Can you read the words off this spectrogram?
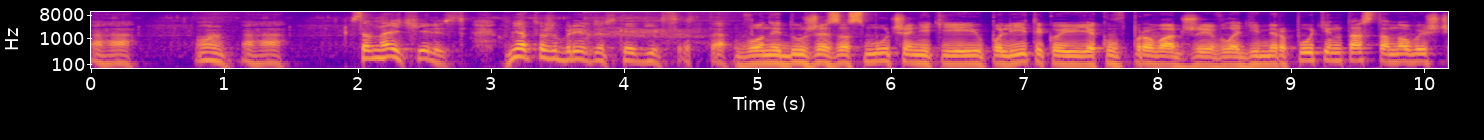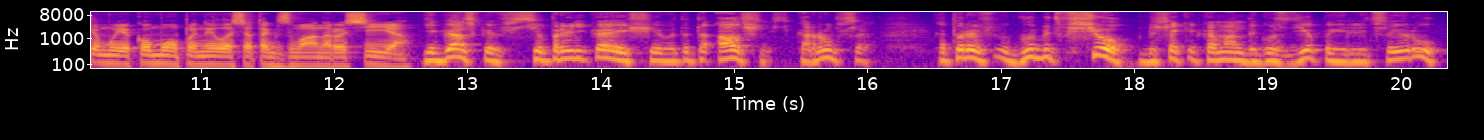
ага, ой, ага. Вставная челюсть. У меня тоже брежневская дикция стала. Вони дуже засмучені тією політикою, яку впроваджує Владімір Путін, та становищем, у якому опинилася так звана Росія. Гигантская, всепроникающая вот эта алчность, коррупция, которая губит все без всякой команды Госдепа или ЦРУ.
